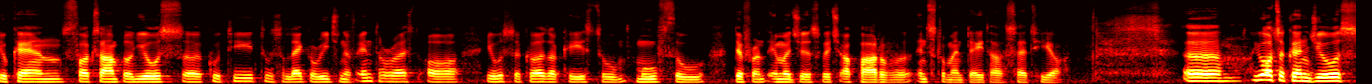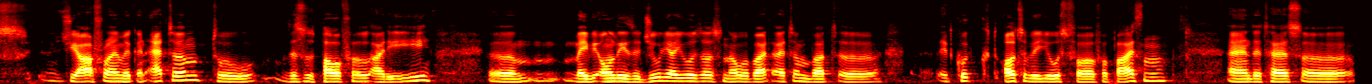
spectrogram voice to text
You can, for example, use uh, Qt to select a region of interest or use the cursor keys to move through different images which are part of an instrument data set here. Uh, you also can use GR framework and Atom to, this is a powerful IDE. Um, maybe only the Julia users know about Atom, but uh, it could also be used for, for Python. And it has uh,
